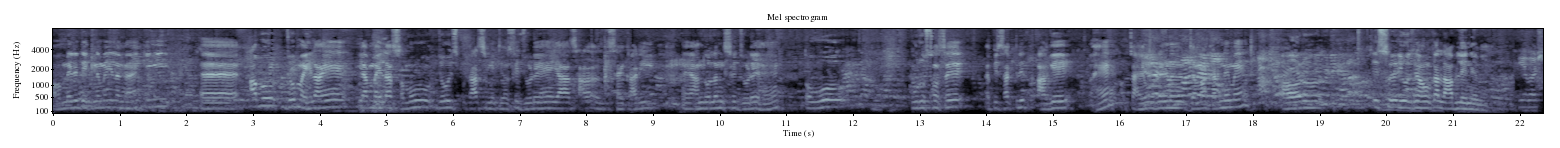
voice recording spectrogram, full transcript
और मेरे देखने में ये लगा है कि अब जो महिलाएँ या महिला समूह जो इस प्रकार समितियों से जुड़े हैं या सहकारी आंदोलन से जुड़े हैं तो वो पुरुषों से अपेक्षाकृत आगे हैं, चाहे वो ऋण जमा करने में और इस योजनाओं का लाभ लेने में। ये वर्ष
